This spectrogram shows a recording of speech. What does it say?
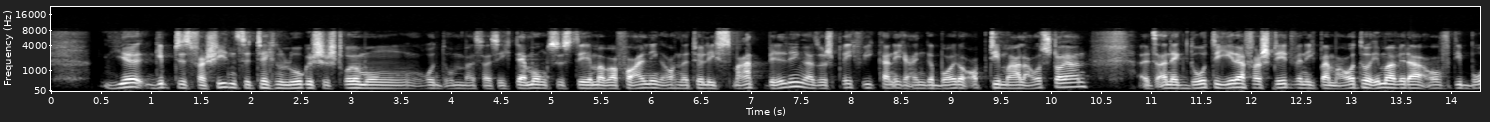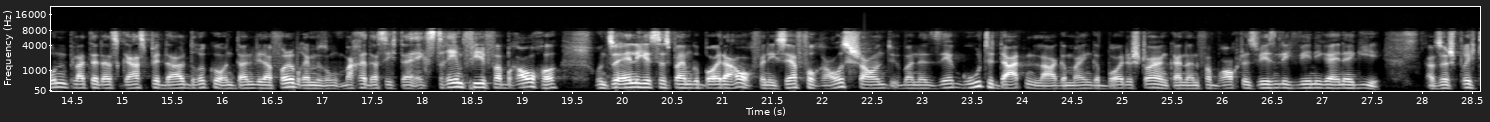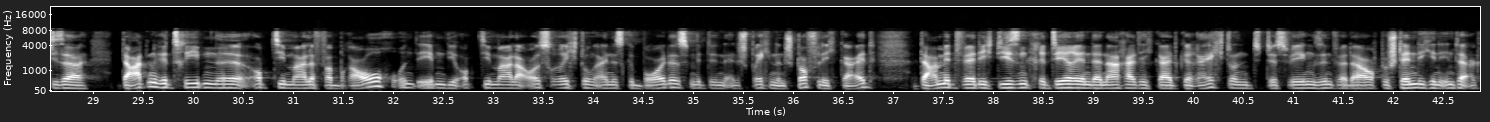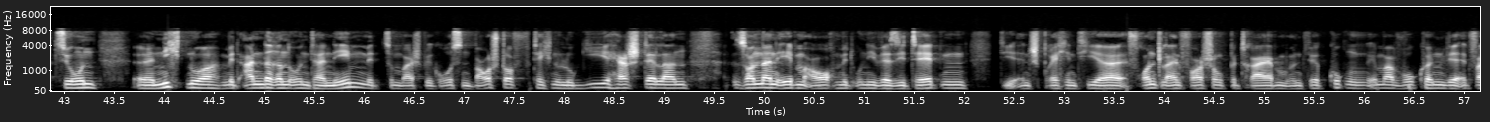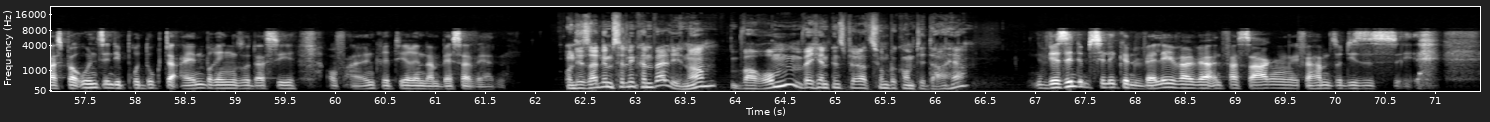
Hier gibt es verschiedenste technologische Strömungen rund um, was weiß ich, Dämmungssysteme, aber vor allen Dingen auch natürlich Smart Building, also sprich, wie kann ich ein Gebäude optimal aussteuern? Als Anekdote, jeder versteht, wenn ich beim Auto immer wieder auf die Bodenplatte das Gaspedal drücke und dann wieder Vollbremsung mache, dass ich da extrem viel verbrauche. Und so ähnlich ist es beim Gebäude auch. Wenn ich sehr vorausschauend über eine sehr gute Datenlage mein Gebäude steuern kann, dann verbraucht es wesentlich weniger Energie. Also sprich, dieser datengetriebene optimale Verbrauch und eben die optimale Ausrichtung eines Gebäudes mit den entsprechenden Stofflichkeit. Damit werde ich diesen Kriterien der Nachhaltigkeit gerecht und deswegen sind wir da auch beständig in Interaktion, äh, nicht nur mit anderen Unternehmen, mit zum Beispiel großen Baustofftechnologieherstellern, sondern eben auch mit Universitäten, die entsprechend hier Frontline-Forschung betreiben und wir gucken immer, wo können wir etwas bei uns in die Produkte einbringen, so dass sie auf allen Kriterien dann besser werden. Und ihr seid im Silicon Valley, ne? Warum? Welche Inspiration bekommt ihr daher? Wir sind im Silicon Valley, weil wir einfach sagen, wir haben so dieses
